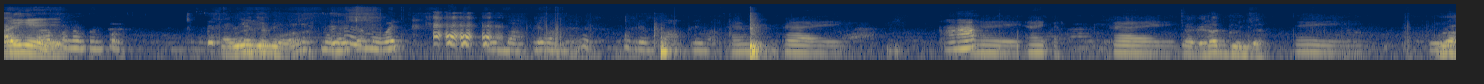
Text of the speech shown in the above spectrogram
आ, ये. पण आपण पण. चांगलं घे बुवा. मोबाईलचा मोबाईल अरे बापरे बाप अरे बापरे बाप हाय. हा? हाय हाय कर. हाय त्या घरात घेऊन जा. पुरा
